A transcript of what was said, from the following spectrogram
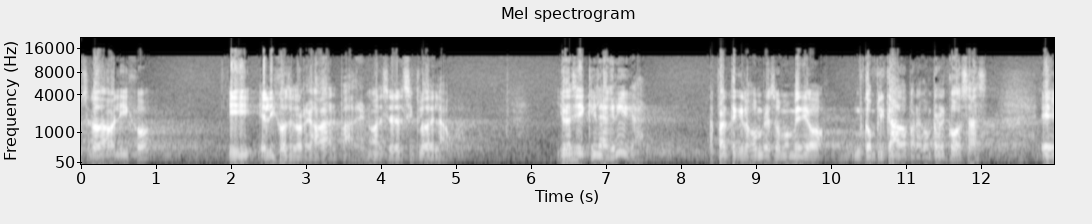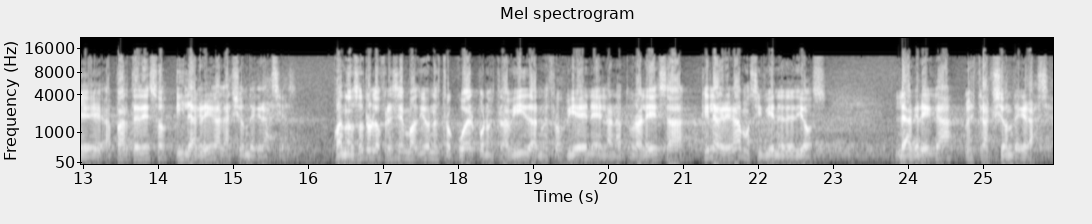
se lo daba al hijo y el hijo se lo regalaba al padre, ¿no? Ese es el ciclo del agua. Y uno dice, ¿qué le agrega? Aparte que los hombres somos medio complicados para comprar cosas, eh, aparte de eso, y le agrega la acción de gracias. Cuando nosotros le ofrecemos a Dios nuestro cuerpo, nuestra vida, nuestros bienes, la naturaleza, ¿qué le agregamos si viene de Dios? Le agrega nuestra acción de gracias.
